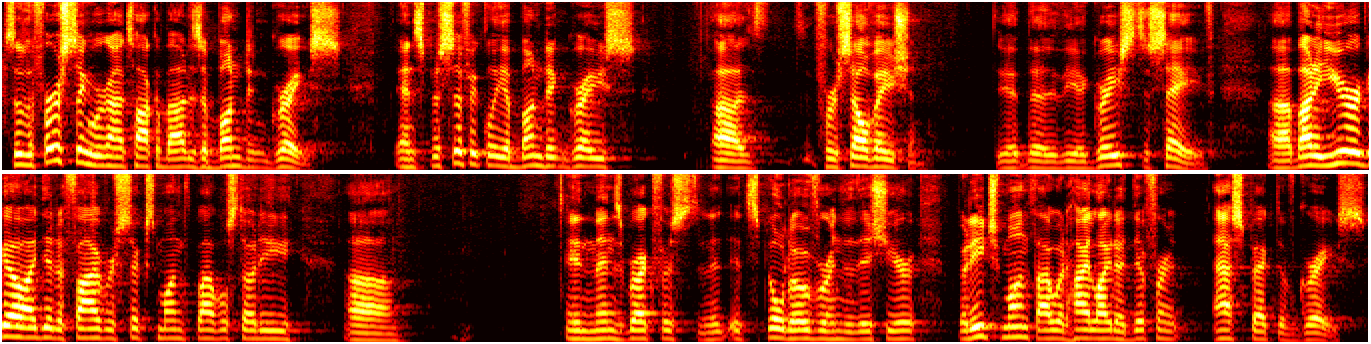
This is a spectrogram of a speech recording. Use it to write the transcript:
So the first thing we're going to talk about is abundant grace, and specifically abundant grace uh, for salvation, the, the, the, grace to save. Uh, about a year ago, I did a five or six month Bible study uh, in men's breakfast, and it, it spilled over into this year. But each month, I would highlight a different aspect of grace.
